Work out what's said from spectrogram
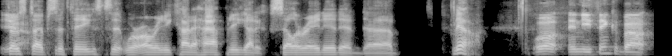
yeah. those types of things that were already kind of happening got accelerated and uh, yeah well, and you think about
